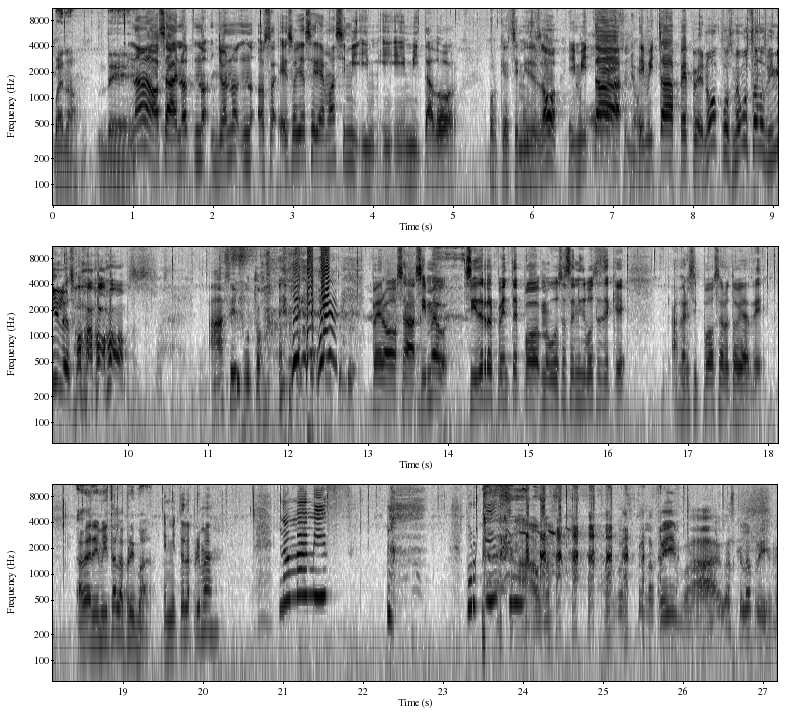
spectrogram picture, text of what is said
Bueno, de. No, o sea, no, no, yo no, no, o sea, eso ya sería más imi- im- i- imitador. Porque si me dices, no, imita, No, imita a Pepe, no, pues me gustan los viniles. Pues, Ah, sí, puto. pero, o sea, sí me, sí de repente puedo- me gusta hacer mis voces de que, a ver si puedo hacerlo todavía de, A ver, imita a la prima. imita a la prima. No mames. ¿Por qué? Aguas, aguas con la prima, aguas con la prima.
